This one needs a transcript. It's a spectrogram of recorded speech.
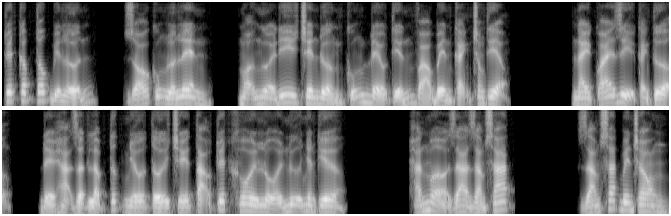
Tuyết cấp tốc biến lớn, gió cũng lớn lên, mọi người đi trên đường cũng đều tiến vào bên cạnh trong tiệm. Này quái dị cảnh tượng, để hạ giật lập tức nhớ tới chế tạo tuyết khôi lỗi nữ nhân kia. Hắn mở ra giám sát. Giám sát bên trong,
